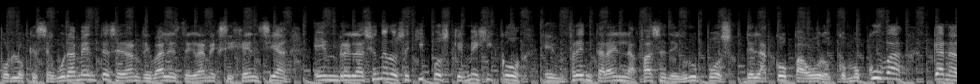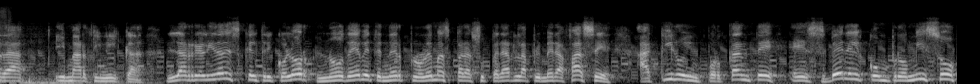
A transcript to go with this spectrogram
por lo que seguramente serán rivales de gran exigencia en relación a los equipos que México enfrentará en la fase de grupos de la Copa Oro, como Cuba, Canadá y Martinica. La realidad es que el tricolor no debe tener problemas para superar la primera fase. Aquí lo importante es ver el compromiso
